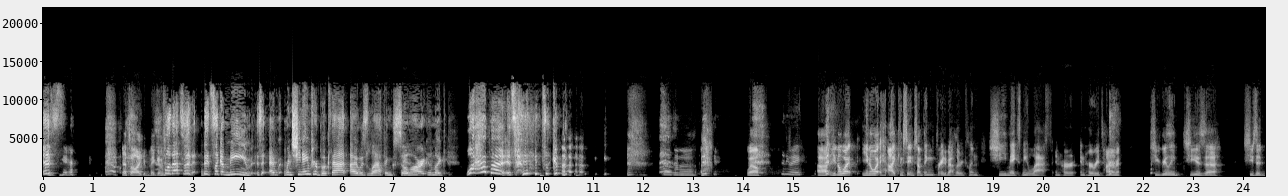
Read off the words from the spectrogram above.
yes. That's all i can think of. Well that's what it's like a meme. When she named her book that i was laughing so hard. i'm like what happened? It's it's like a, well anyway uh, you know what? You know what? I can say something great about Hillary Clinton. She makes me laugh in her in her retirement. she really she is a she's a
